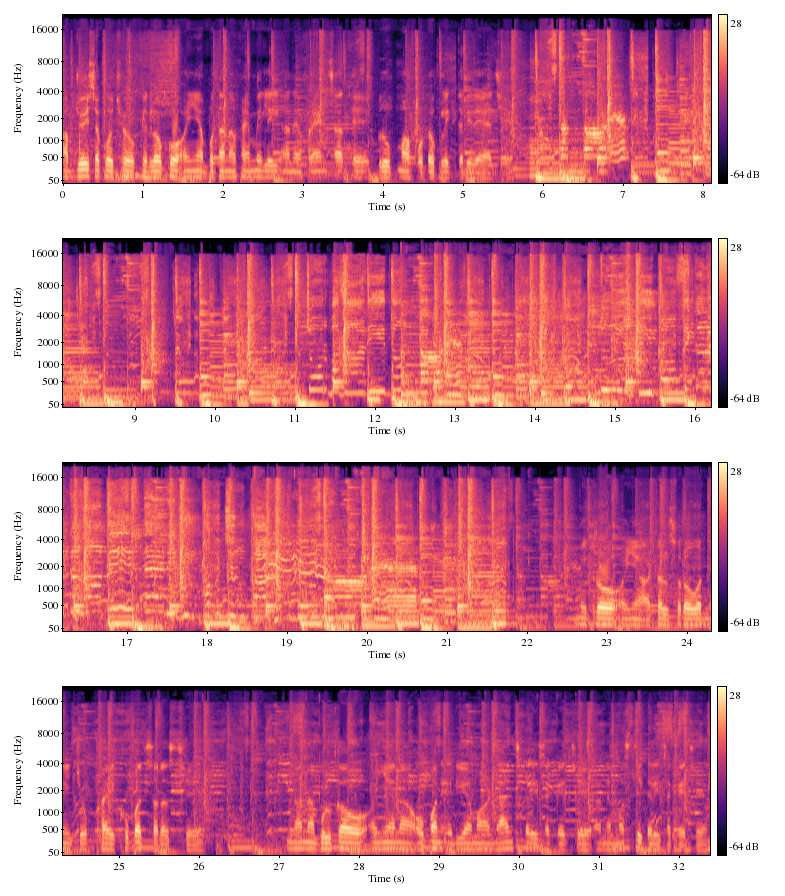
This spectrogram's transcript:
આપ જોઈ શકો છો કે લોકો અહીંયા પોતાના ફેમિલી અને ફ્રેન્ડ સાથે ગ્રુપમાં ફોટો ક્લિક કરી રહ્યા છે. ચોર બજારી મિત્રો, અહીંયા અટલ સરોવરની ચોખ્ખાઈ ખૂબ જ સરસ છે. નાના ભૂલકાઓ અહીંયાના ઓપન એરિયામાં ડાન્સ કરી શકે છે અને મસ્તી કરી શકે છે.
